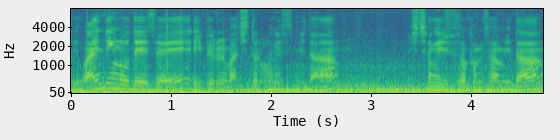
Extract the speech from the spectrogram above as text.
그 와인딩 로드에서의 리뷰를 마치도록 하겠습니다. 시청해 주셔서 감사합니다.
